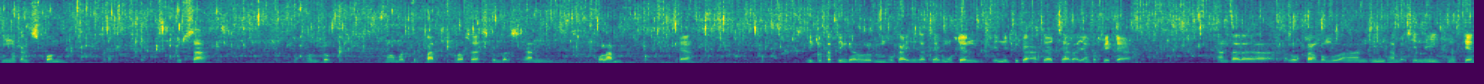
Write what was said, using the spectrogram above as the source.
menggunakan spon busa untuk membuat cepat proses pembersihan kolam ya. Jadi kita tinggal membuka ini saja. Kemudian ini juga ada jarak yang berbeda antara lubang pembuangan ini sampai sini kemudian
